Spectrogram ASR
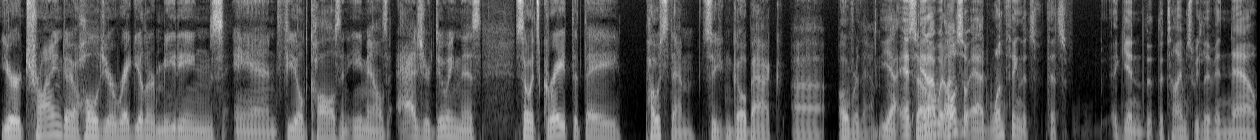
you're trying to hold your regular meetings and field calls and emails as you're doing this. So it's great that they post them so you can go back uh, over them. Yeah, and, So and I would let- also add one thing that's that's again the, the times we live in now.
